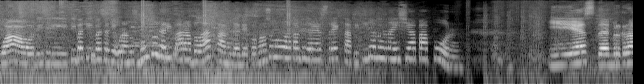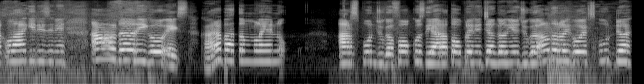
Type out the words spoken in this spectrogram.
wow di sini tiba-tiba saja Uranus muncul dari arah belakang dan Depok langsung mengeluarkan tiga strike tapi tidak mengenai siapa pun. Yes, dan bergerak lagi di sini. Alter Ego X. Karena bottom lane Ars pun juga fokus di arah top lane jungle-nya juga Alter Ego X udah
